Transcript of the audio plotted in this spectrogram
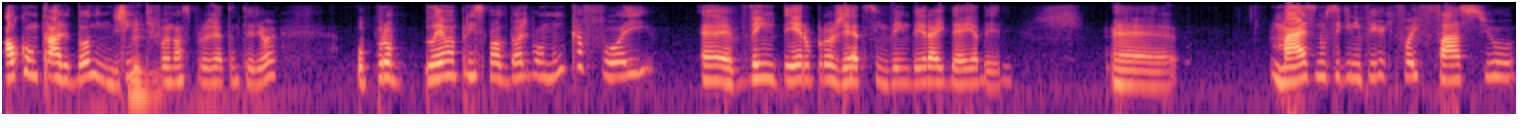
ao contrário do Ninjin, Uhum. que foi o nosso projeto anterior, o problema principal do Dodgeball nunca foi é, vender o projeto, assim, vender a ideia dele. É, mas não significa que foi fácil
